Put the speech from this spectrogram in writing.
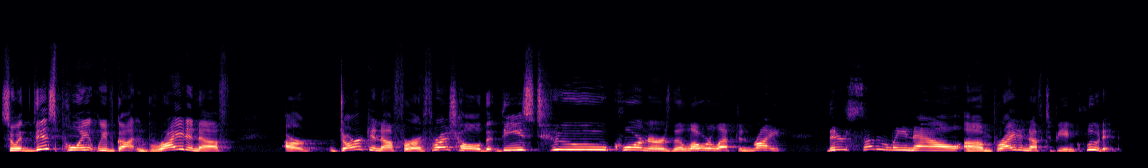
So at this point, we've gotten bright enough or dark enough for our threshold that these two corners, the lower left and right, they're suddenly now um, bright enough to be included.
